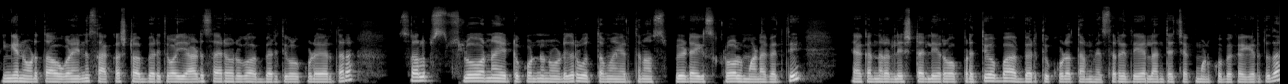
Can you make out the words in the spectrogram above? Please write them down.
ಹಾಗೆ ನೋಡ್ತಾ ಹೋಗೋಣ. ಇನ್ನು ಸಾಕಷ್ಟು ಅಭ್ಯರ್ಥಿಗಳು, ಎರಡು ಸಾವಿರವರೆಗೂ ಅಭ್ಯರ್ಥಿಗಳು ಕೂಡ ಇರ್ತಾರೆ. ಸ್ವಲ್ಪ ಅನ್ನು ಇಟ್ಟುಕೊಂಡು ನೋಡಿದ್ರೆ ಉತ್ತಮ ಇರುತ್ತೆ. ನಾವು ಸ್ಪೀಡಾಗಿ ಸ್ಕ್ರೋಲ್ ಮಾಡಕತ್ತಿ ಯಾಕಂದ್ರೆ ಲಿಸ್ಟಲ್ಲಿರುವ ಪ್ರತಿಯೊಬ್ಬ ಅಭ್ಯರ್ಥಿ ಕೂಡ ತಮ್ಮ ಹೆಸರು ಇದೆಯಲ್ಲ ಅಂತ ಚೆಕ್ ಮಾಡ್ಕೋಬೇಕಾಗಿರ್ತದೆ.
